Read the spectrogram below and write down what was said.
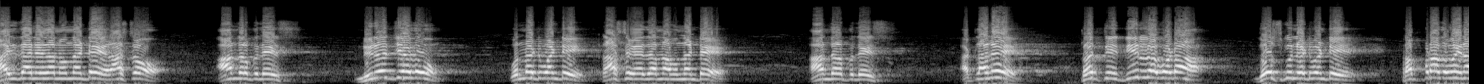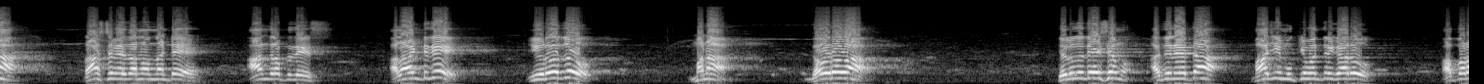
రాజధాని ఏదైనా ఉందంటే రాష్ట్రం ఆంధ్రప్రదేశ్. నిరుద్యోగం ఉన్నటువంటి రాష్ట్రం ఏదైనా ఉందంటే ఆంధ్రప్రదేశ్. అట్లానే ప్రతి దీనిలో కూడా దోసుకునేటువంటి ప్రప్రదమైన రాష్ట్రం ఏదైనా ఉందంటే ఆంధ్రప్రదేశ్. అలాంటిది ఈరోజు మన గౌరవ తెలుగుదేశం అధినేత మాజీ ముఖ్యమంత్రి గారు అపర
